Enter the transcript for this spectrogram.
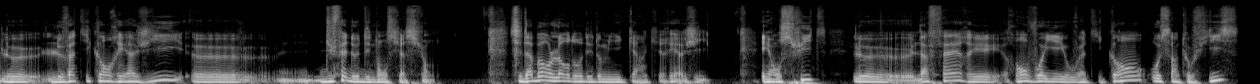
le, le Vatican réagit euh, du fait de dénonciations. C'est d'abord l'ordre des dominicains qui réagit. Et ensuite, l'affaire est renvoyée au Vatican, au Saint-Office,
